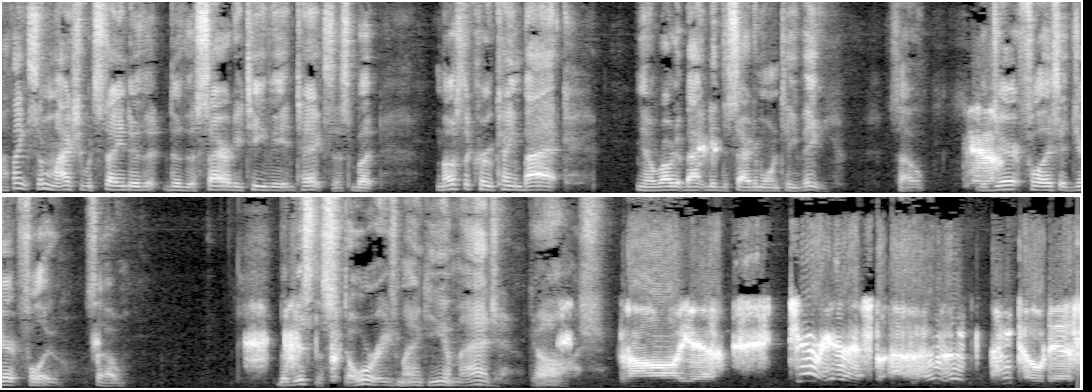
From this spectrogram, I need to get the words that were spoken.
I think some of them actually would stay and do the do the Saturday TV in Texas, but most of the crew came back you know, rode it back and did the Saturday morning TV. So, Yeah. Jarrett flew. They said Jarrett flew. So, but just the stories, man. Can you imagine? Gosh. Oh yeah. Did you ever hear that? St- uh, who, who, who told this?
